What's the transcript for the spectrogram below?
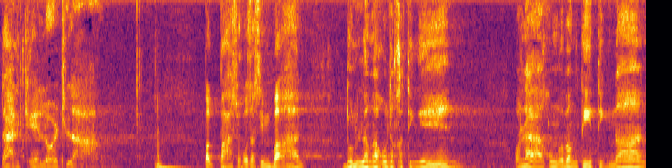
Dahil kay Lord lang. Pagpasok ko sa simbahan, doon lang ako nakatingin. Wala akong abang titignan.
